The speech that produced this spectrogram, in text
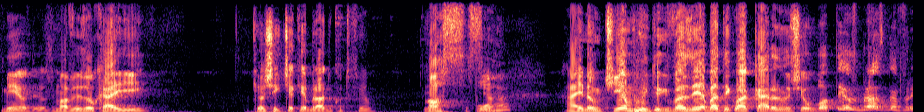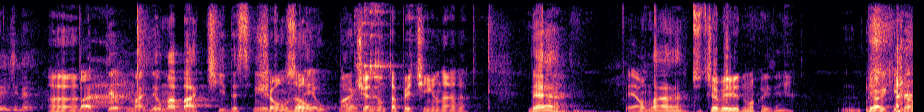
Meu Deus, uma vez eu caí que eu achei que tinha quebrado o cotovelo. Nossa senhora. Porra. Aí não tinha muito o que fazer, ia bater com a cara no chão, botei os braços na frente, né? Aham. Bateu, deu uma batida assim. Chãozão. Não tinha nenhum tapetinho, nada. Né? É uma. Tu tinha bebido uma coisinha? Pior que não.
